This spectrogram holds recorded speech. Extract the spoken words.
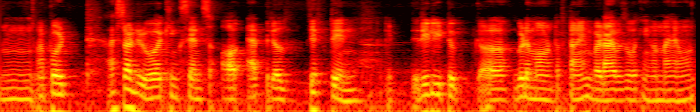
Mm, I put I started working since uh, April 15. It really took a good amount of time, but I was working on my own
